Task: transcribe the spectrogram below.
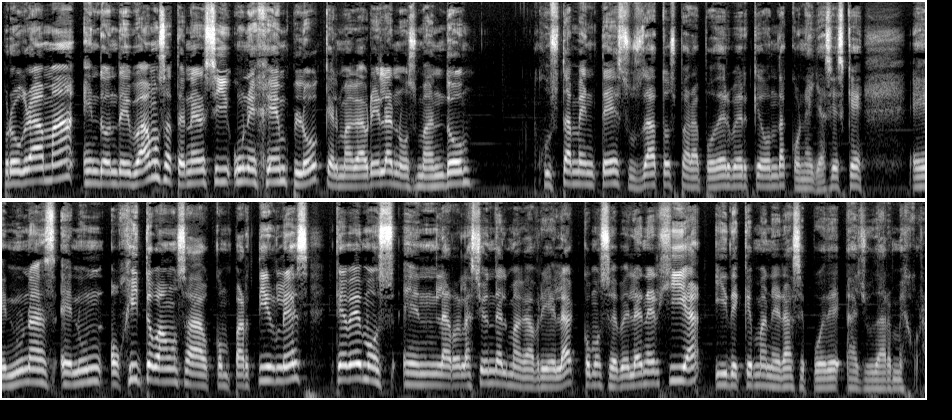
Programa en donde vamos a tener, sí, un ejemplo que Alma Gabriela nos mandó justamente sus datos para poder ver qué onda con ella. Así es que en unas en un ojito vamos a compartirles qué vemos en la relación de Alma Gabriela, cómo se ve la energía y de qué manera se puede ayudar mejor.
